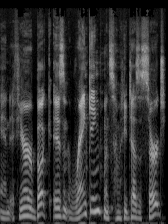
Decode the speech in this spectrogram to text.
And if your book isn't ranking when somebody does a search,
